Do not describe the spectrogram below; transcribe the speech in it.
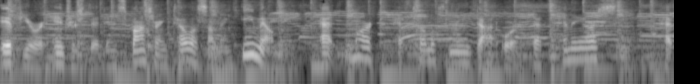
If you are interested in sponsoring Tell Us Something, email me at marc at tellussomething.org. That's M-A-R-C at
